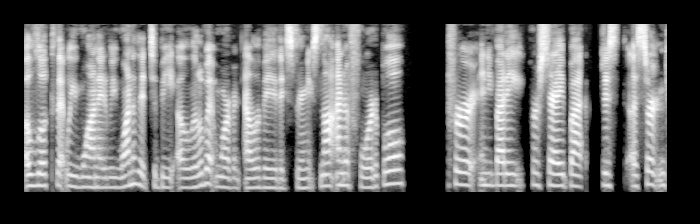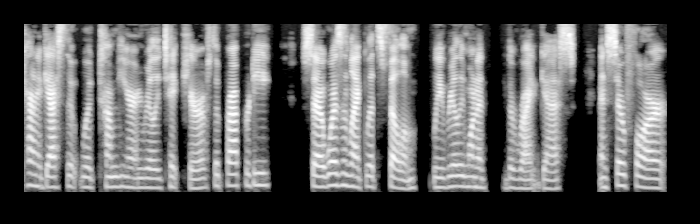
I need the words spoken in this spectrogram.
a look that we wanted. We wanted it to be a little bit more of an elevated experience, not unaffordable for anybody per se, but just a certain kind of guest that would come here and really take care of the property. So it wasn't like, let's fill them. We really wanted the right guests. And so far,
